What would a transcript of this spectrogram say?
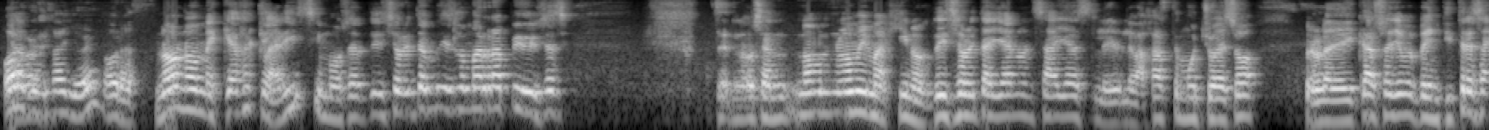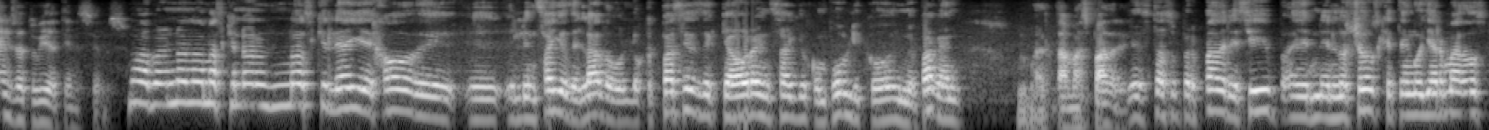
Horas de ensayo, ¿eh? Horas. No, no, me queda clarísimo. O sea, dice ahorita es lo más rápido y dices. O sea, no, no me imagino. Dices ahorita ya no ensayas, le, le bajaste mucho eso, pero le dedicaste, o sea, llevas 23 años de tu vida tienes eso. No, pero no, nada más que no, no es que le haya dejado de, eh, el ensayo de lado. Lo que pasa es de que ahora ensayo con público y me pagan. Está más padre. Está súper padre, sí. En, en los shows que tengo ya armados,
